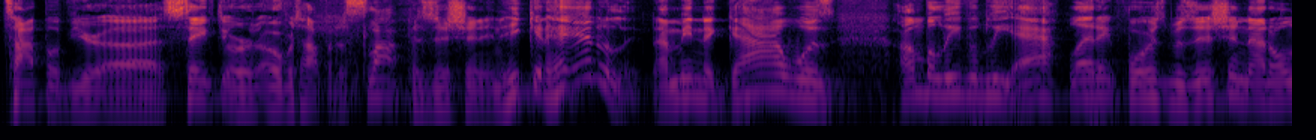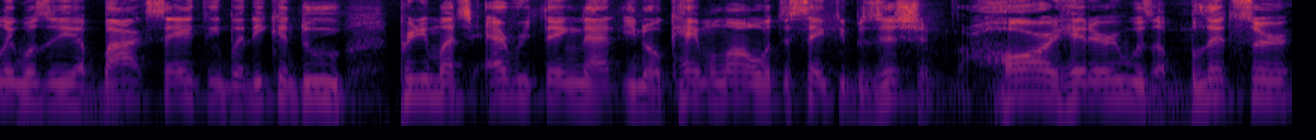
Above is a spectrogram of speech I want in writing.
top of your uh, safety or over top of the slot position, and he could handle it. I mean, the guy was unbelievably athletic for his position. Not only was he a box safety, but he can do pretty much everything that you know came along with the safety position. A hard hitter, he was a blitzer,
